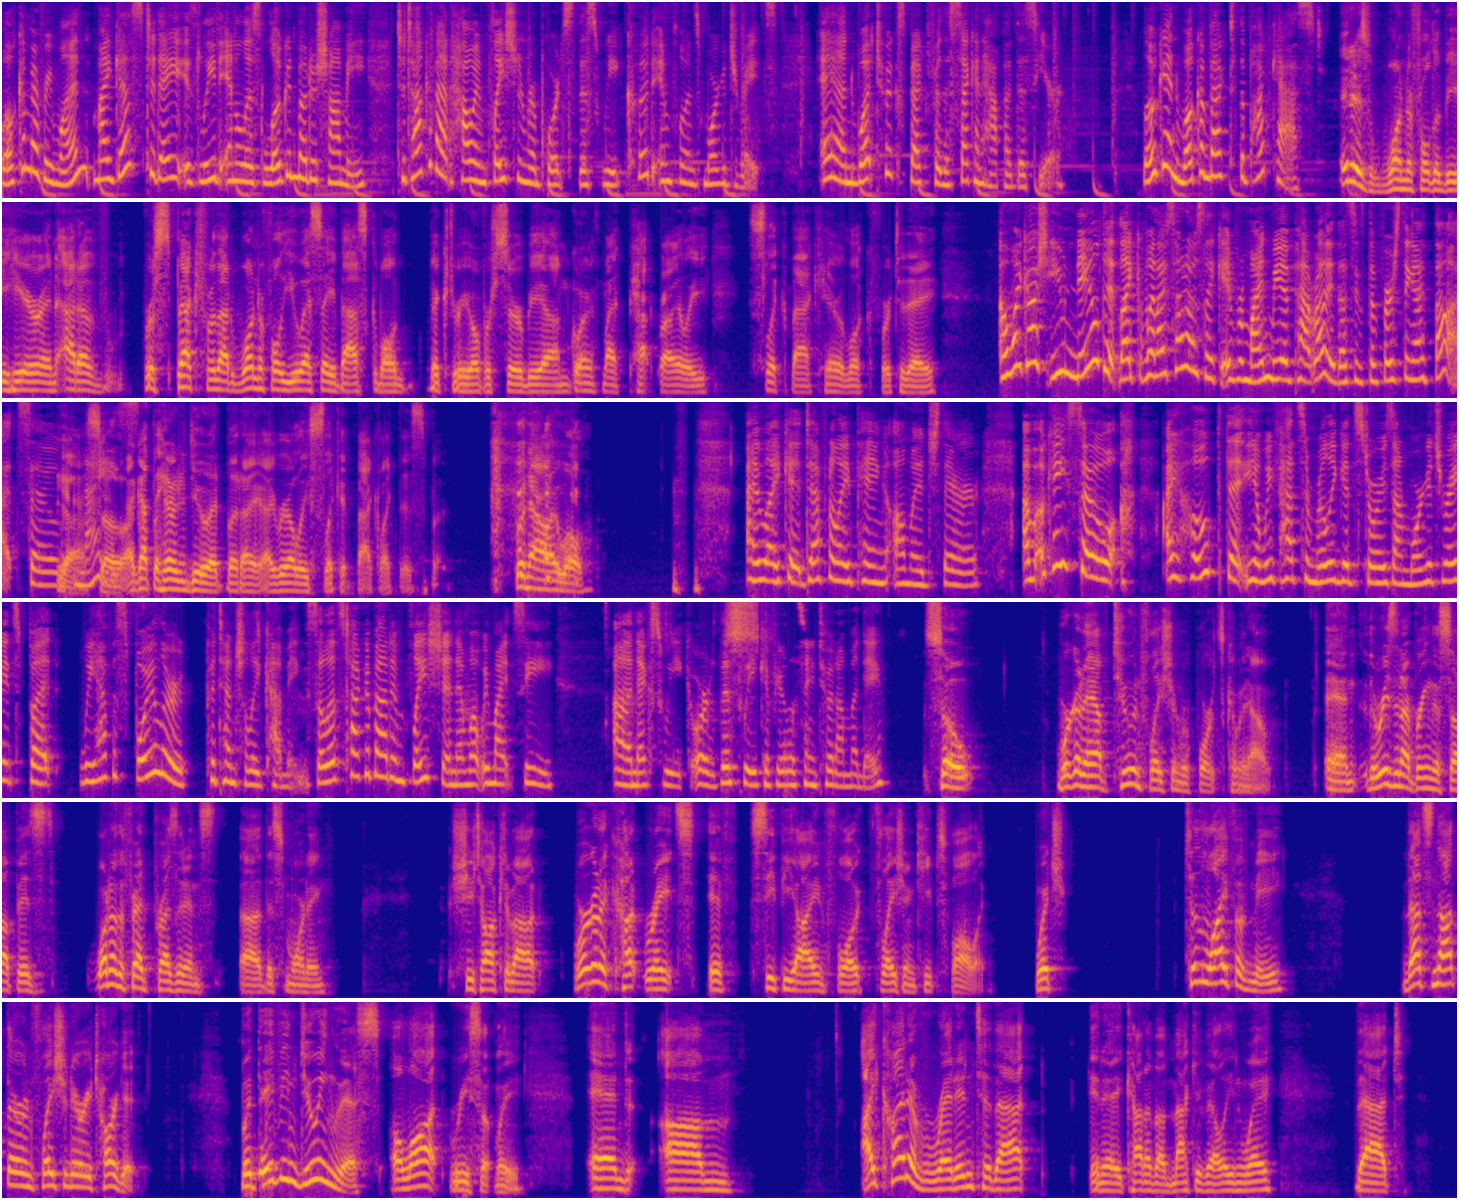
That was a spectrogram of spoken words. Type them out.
Welcome, everyone. My guest today is lead analyst Logan Mohtashami to talk about how inflation reports this week could influence mortgage rates and what to expect for the second half of this year. Logan, welcome back to the podcast. It is wonderful to be here. And out of respect for that wonderful USA basketball victory over Serbia, I'm going with my Pat Riley slick back hair look for today. Oh my gosh, you nailed it! Like when I saw it, I was like, it reminded me of Pat Riley. That's the first thing I thought. So yeah, nice. so I got the hair to do it, but I, I rarely slick it back like this. But for now, I will. I like it. Definitely paying homage there. Um, okay, so I hope that you know we've had some really good stories on mortgage rates, but we have a spoiler potentially coming. So let's talk about inflation and what we might see uh, next week or this week if you're listening to it on Monday. So we're going to have two inflation reports coming out. And the reason I bring this up is one of the Fed presidents uh, this morning, she talked about we're going to cut rates if CPI inflation keeps falling, which to the life of me, that's not their inflationary target. But they've been doing this a lot recently. And um, I kind of read into that in a kind of a Machiavellian way that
